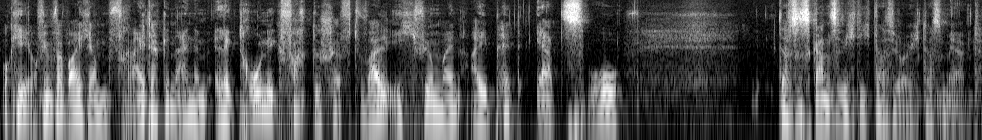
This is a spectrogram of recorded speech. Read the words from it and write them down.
Okay, auf jeden Fall war ich am Freitag in einem Elektronikfachgeschäft, weil ich für mein iPad R2, das ist ganz wichtig, dass ihr euch das merkt,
